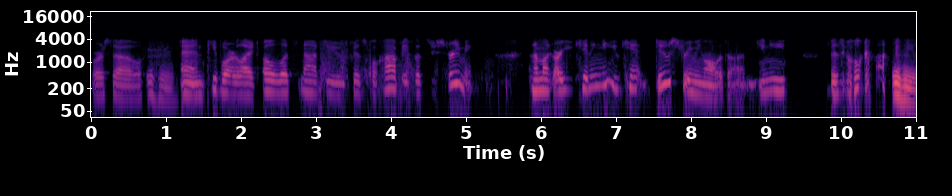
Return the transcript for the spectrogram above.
or so, hmm and people are like, "Oh, let's not do physical copies. Let's do streaming." And I'm like, "Are you kidding me? You can't do streaming all the time. You need physical copies." hmm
